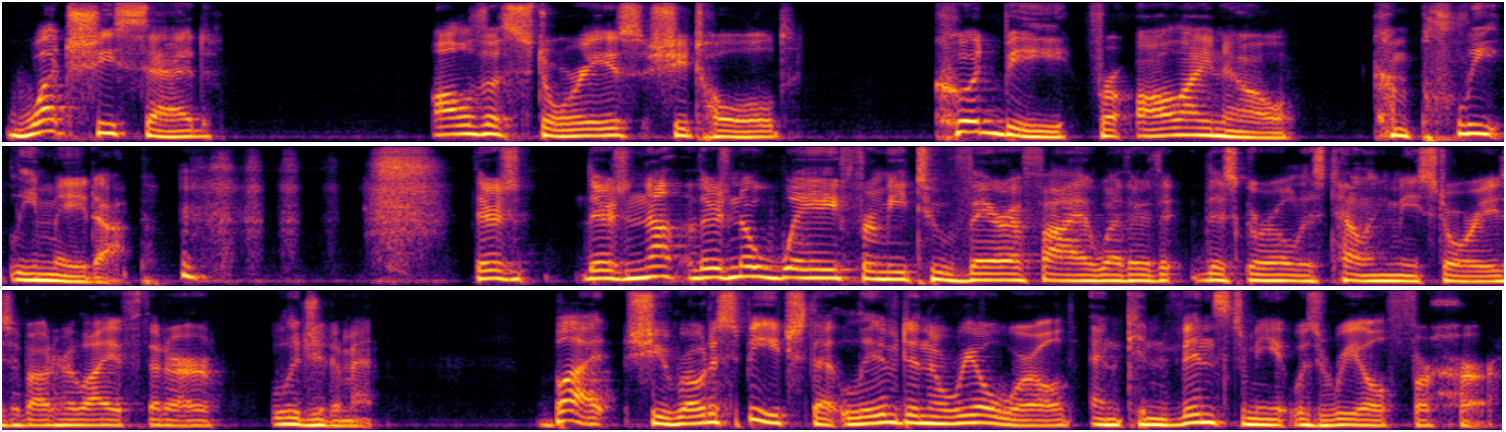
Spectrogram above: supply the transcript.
What she said, all the stories she told, could be, for all I know, completely made up. there's there's not there's no way for me to verify whether th- this girl is telling me stories about her life that are legitimate. But she wrote a speech that lived in the real world and convinced me it was real for her.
